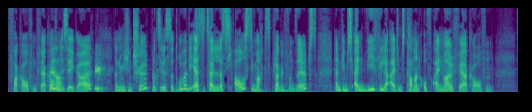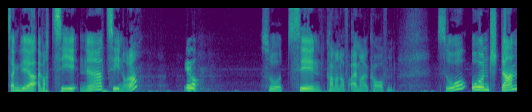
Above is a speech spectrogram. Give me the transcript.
Verkaufen, verkaufen Ja. ist ja egal. Dann nehme ich ein Schild, platziere das da drüber. Die erste Zeile lasse ich aus, die macht das Plugin von selbst. Dann gebe ich ein, wie viele Items kann man auf einmal verkaufen. Sagen wir einfach 10, ne? 10, oder? Ja. So, 10 kann man auf einmal kaufen. So, und dann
